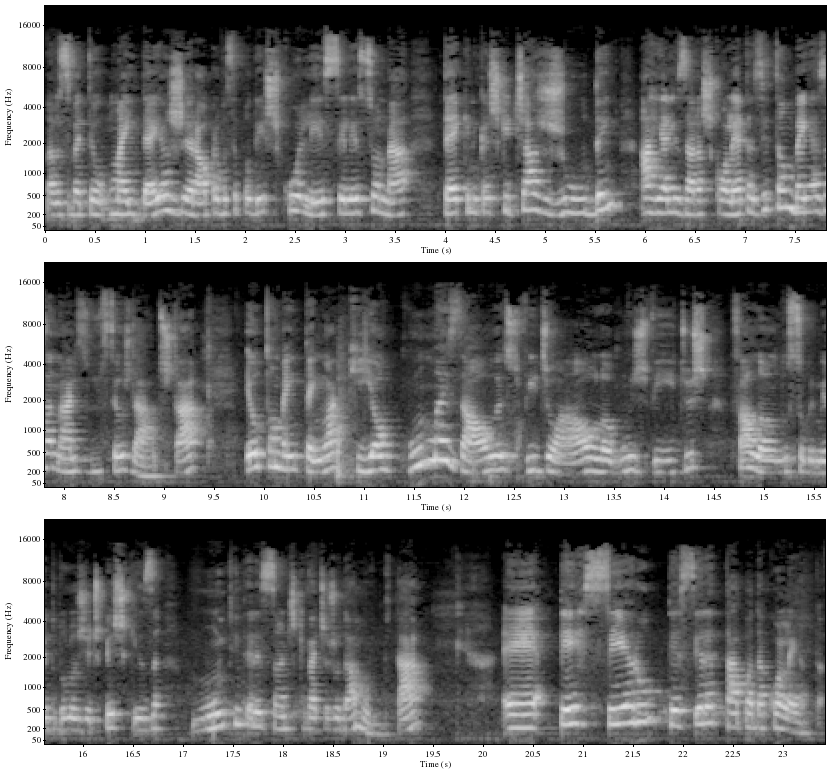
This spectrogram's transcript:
mas você vai ter uma ideia geral para você poder escolher, selecionar técnicas que te ajudem a realizar as coletas e também as análises dos seus dados, tá? Eu também tenho aqui algumas aulas, videoaula, alguns vídeos falando sobre metodologia de pesquisa, muito interessante que vai te ajudar muito, tá? É, terceiro, terceira etapa da coleta,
